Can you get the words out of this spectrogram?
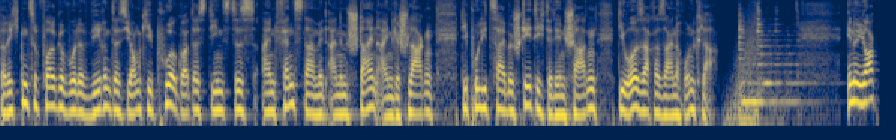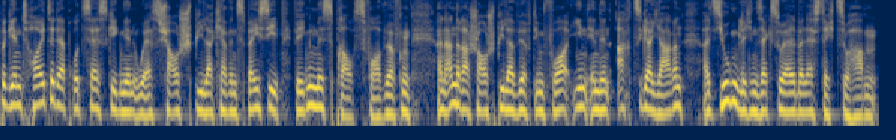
Berichten zufolge wurde während des Yom Kippur Gottesdienstes ein Fenster mit einem Stein eingeschlagen. Die Polizei bestätigte den Schaden, die Ursache sei noch unklar. In New York beginnt heute der Prozess gegen den US-Schauspieler Kevin Spacey wegen Missbrauchsvorwürfen. Ein anderer Schauspieler wirft ihm vor, ihn in den 80er Jahren als Jugendlichen sexuell belästigt zu haben.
